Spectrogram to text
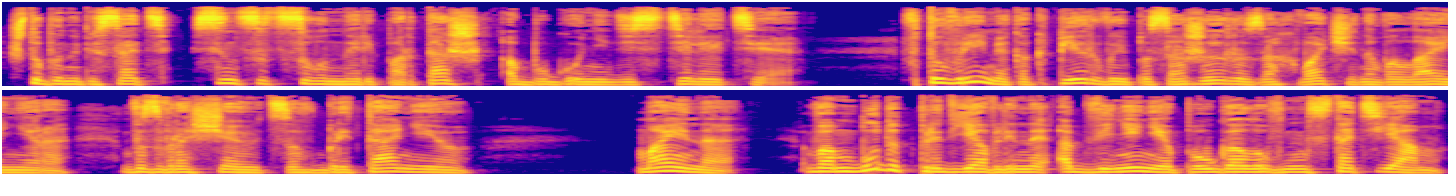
чтобы написать сенсационный репортаж об угоне десятилетия. В то время как первые пассажиры захваченного лайнера возвращаются в Британию, «Майна, вам будут предъявлены обвинения по уголовным статьям?»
